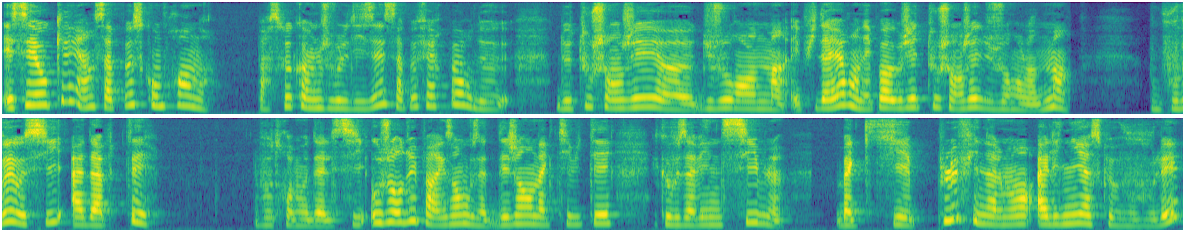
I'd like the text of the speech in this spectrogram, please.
Et c'est ok, hein, ça peut se comprendre. Parce que, comme je vous le disais, ça peut faire peur de, tout changer euh, du jour au lendemain. Et puis d'ailleurs, on n'est pas obligé de tout changer du jour au lendemain. Vous pouvez aussi adapter votre modèle. Si aujourd'hui, par exemple, vous êtes déjà en activité et que vous avez une cible bah, qui est plus finalement alignée à ce que vous voulez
